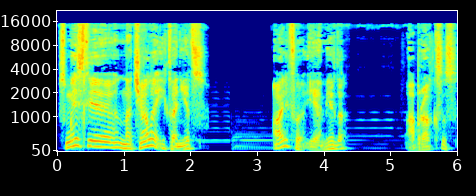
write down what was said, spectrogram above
«В смысле начало и конец. Альфа и Омега. Абраксис».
